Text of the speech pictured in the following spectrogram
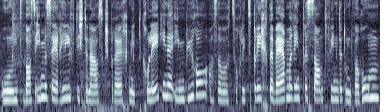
und was immer sehr hilft, ist dann auch das Gespräch mit Kolleginnen im Büro, also so ein bisschen zu berichten, wer man interessant findet und warum,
